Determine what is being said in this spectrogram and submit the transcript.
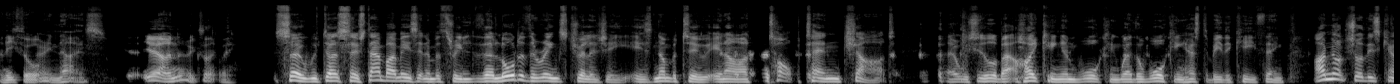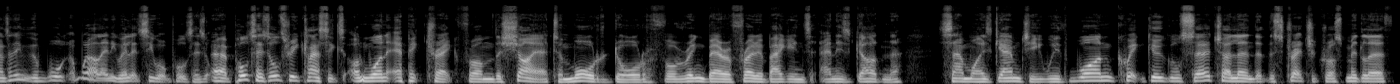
And he thought, Very nice. yeah, I know exactly. So we've done. So Stand by Me is at number three. The Lord of the Rings trilogy is number two in our top ten chart, uh, which is all about hiking and walking, where the walking has to be the key thing. I'm not sure this counts. I think the walk. Well, anyway, let's see what Paul says. Uh, Paul says all three classics on one epic trek from the Shire to Mordor for ring bearer Frodo Baggins and his gardener. Samwise Gamgee. With one quick Google search, I learned that the stretch across Middle Earth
